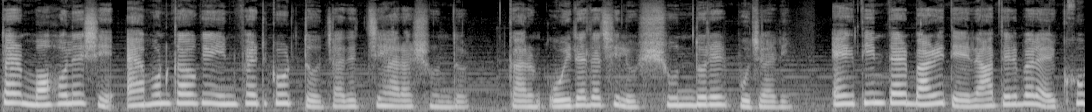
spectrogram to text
তার মহলে সে এমন কাউকে ইনভাইট করত যাদের চেহারা সুন্দর। কারণ ওই রাজা ছিল সুন্দরের পূজারী। একদিন তার বাড়িতে রাতের বেলায় খুব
